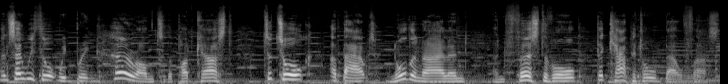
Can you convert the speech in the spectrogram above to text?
and so we thought we'd bring her onto the podcast to talk about Northern Ireland and, first of all, the capital, Belfast.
